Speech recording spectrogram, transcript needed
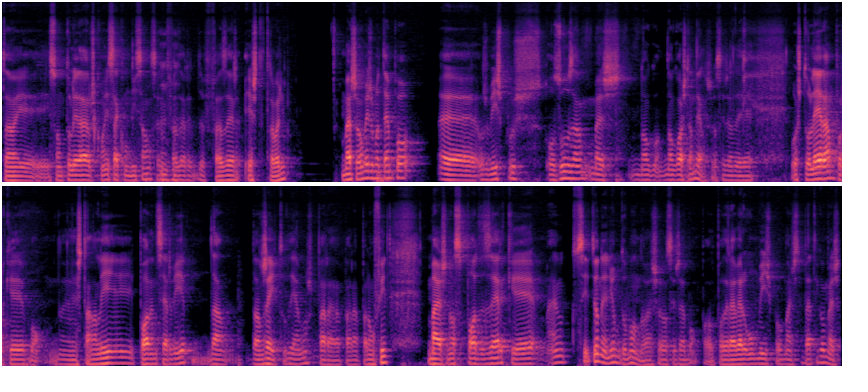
Então, e, e são tolerados com essa condição, de, uhum. fazer, de fazer este trabalho. Mas, ao mesmo tempo, uh, os bispos os usam, mas não, não gostam deles, ou seja, de, os toleram porque, bom, estão ali, podem servir, dão, dão jeito, digamos, para, para, para um fim, mas não se pode dizer que é em sítio nenhum do mundo, acho, ou seja, bom, pode poder haver um bispo mais simpático, mas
